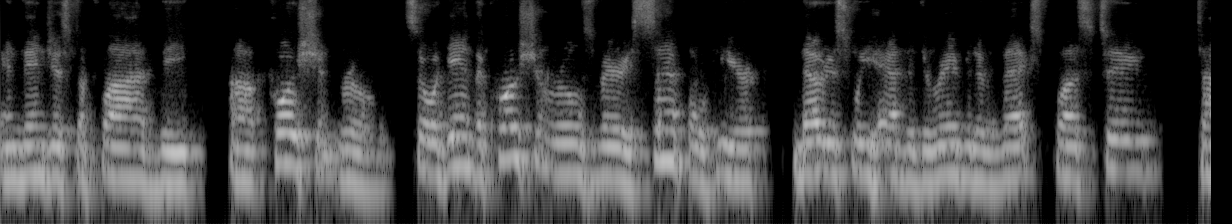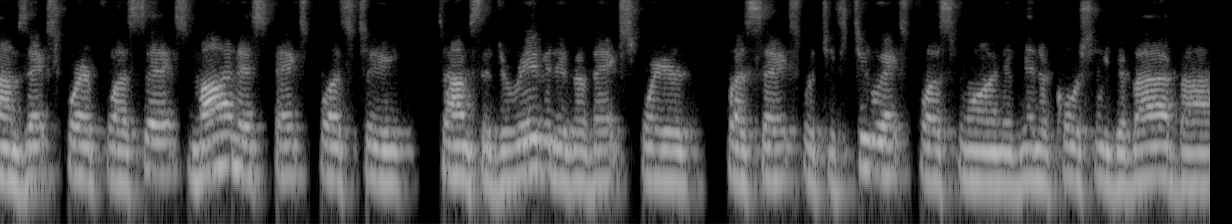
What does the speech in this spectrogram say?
and then just applied the uh, quotient rule. So again, the quotient rule is very simple here. Notice we have the derivative of x plus 2 times x squared plus x minus x plus 2 times the derivative of x squared plus x, which is 2x plus 1. And then, of course, we divide by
